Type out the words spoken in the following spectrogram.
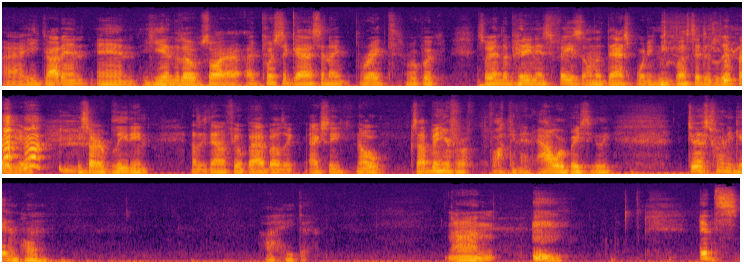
Uh, he got in and he ended up. So I, I pushed the gas and I braked real quick. So he ended up hitting his face on the dashboard and he busted his lip right here. He started bleeding. I was like, damn, I feel bad, but I was like, actually, no, because I've been here for fucking an hour basically, just trying to get him home. I hate that. Man, it's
